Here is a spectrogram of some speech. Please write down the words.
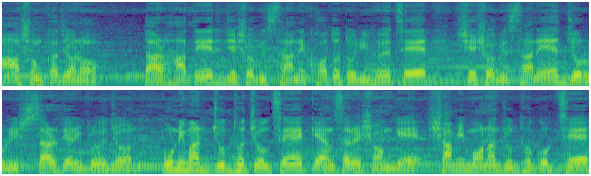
আশঙ্কাজনক। তার হাতের যেসব স্থানে ক্ষত তৈরি হয়েছে, সেসব স্থানে জরুরি সার্জারি প্রয়োজন। পূর্ণিমার যুদ্ধ চলছে ক্যান্সারের সঙ্গে। স্বামী মনা যুদ্ধ করছে,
